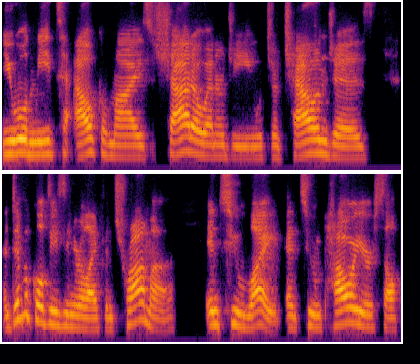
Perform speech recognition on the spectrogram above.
You will need to alchemize shadow energy, which are challenges and difficulties in your life and trauma, into light and to empower yourself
